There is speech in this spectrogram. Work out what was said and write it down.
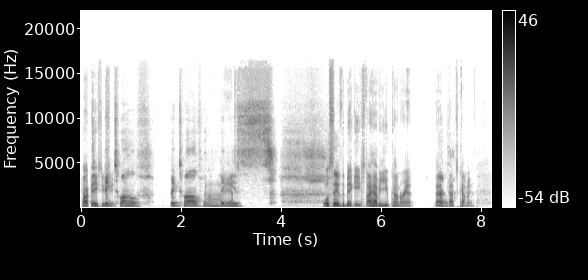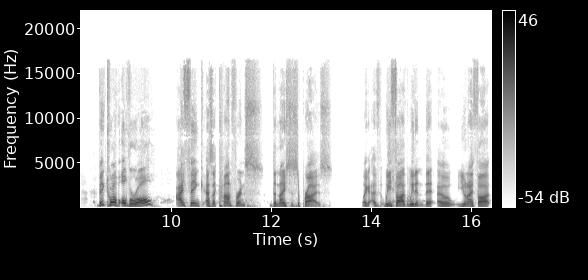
Talked to ACC. Big 12. Big 12 and ah, Big yes. East. We'll save the Big East. I have a UConn rant. That, okay. That's coming. Big 12 overall, I think as a conference, the nicest surprise. Like we thought, we didn't, uh, you and I thought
